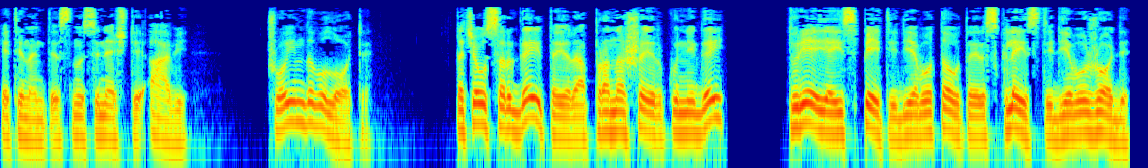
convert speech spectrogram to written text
ketinantis nusinešti avį, šuo imdavo loti. Tačiau sargai, tai yra pranašai ir kunigai, turėję įspėti Dievo tautą ir skleisti Dievo žodį,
